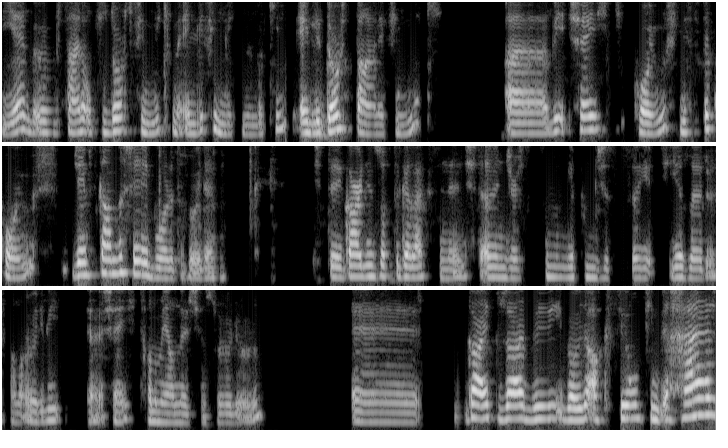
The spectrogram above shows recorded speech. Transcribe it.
diye böyle bir tane 34 filmlik mi 50 filmlik mi bakayım 54 tane filmlik bir şey koymuş, liste koymuş. James Gunn da şey bu arada böyle işte Guardians of the Galaxy'nin, işte Avengers'ın yapımcısı, yazarı falan öyle bir şey tanımayanlar için söylüyorum. Ee, gayet güzel bir böyle aksiyon filmi. Her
